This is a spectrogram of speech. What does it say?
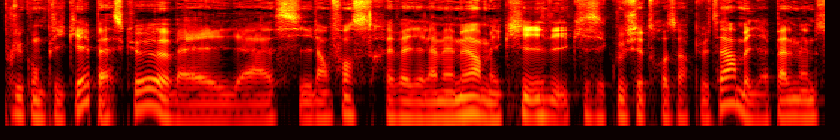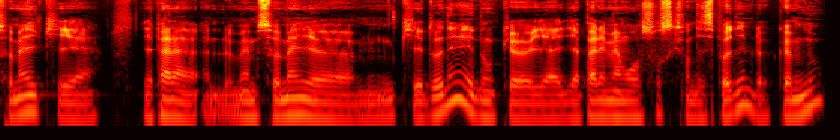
plus compliqué parce que bah, y a, si l'enfant se réveille à la même heure mais qui, s'est couché trois heures plus tard, bah, il n'y a pas le même sommeil qui est, y a le même sommeil euh, qui est donné, donc euh, il n'y a, pas les mêmes ressources qui sont disponibles comme nous.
